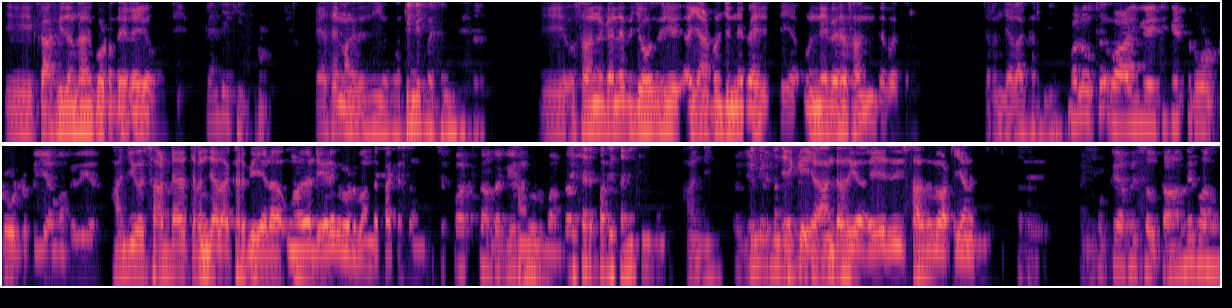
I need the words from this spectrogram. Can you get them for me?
ਤੇ ਕਾਫੀ ਦਿਨ ਸਾਨੂੰ ਕੁੱਟਦੇ ਰਹੇ ਉਹ ਕਹਿੰਦੇ ਕੀ ਸੀ? ਪੈਸੇ ਮੰਗਦੇ ਸੀ ਉਹ। ਕਿੰਨੇ ਪੈਸੇ ਮਿਲਦੇ ਸਰ? ਤੇ ਉਹ ਸਾਨੂੰ ਕਹਿੰਦੇ ਵੀ ਜੋ ਤੁਸੀਂ ਏਜੰਟ ਨੂੰ ਜਿੰਨੇ ਪੈਸੇ ਦਿੱਤੇ ਆ ਉਨੇ ਪੈਸੇ ਸਾਨੂੰ ਦੇ ਬਦਰ 54 ਲੱਖ ਰੁਪਏ ਮਤਲਬ ਉੱਥੇ ਆਵਾਜ਼ ਵੀ ਆਈ ਸੀ ਕਿ ਕਰੋੜ ਕਰੋੜ ਰੁਪਈਆ ਮੰਗਦੇ ਆ। ਹਾਂਜੀ ਉਹ ਸਾਡਾ 54 ਲੱਖ ਰੁਪਏ ਜਿਹੜਾ ਉਹਨਾਂ ਦਾ 1.5 ਕਰੋੜ ਬਣਦਾ ਪਾਕਿਸਤਾਨ ਦਾ। ਪਾਕਿਸਤਾਨ ਦਾ 1.5 ਹਾਂਜੀ। ਕਰੋੜ ਬਣਦਾ। ਇਹ ਸਰ ਪਾਕਿਸਤਾਨੀ ਸੀ? ਹਾਂਜੀ। ਕਿੰਨੇ ਬੰਦੇ ਇੱਕ ਇਰਾਨ ਦਾ ਸੀਗਾ ਇਹ ਜੀ 7 ਤੋਂ 8 ਜਣ ਸੀ। ਕੁੱਟਿਆ ਫਿਰ ਸੁਲਤਾਨ ਨੇ ਤੁਹਾਨੂੰ?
